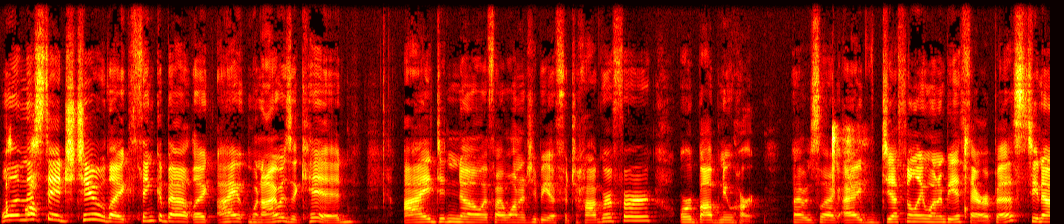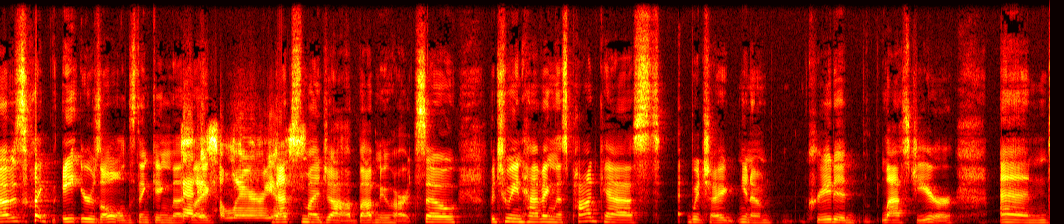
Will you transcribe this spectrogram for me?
Well, in this stage too, like think about like I when I was a kid, I didn't know if I wanted to be a photographer or Bob Newhart. I was like, I definitely want to be a therapist. You know, I was like eight years old thinking that, that like hilarious. that's my job, Bob Newhart. So between having this podcast, which I, you know, created last year and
